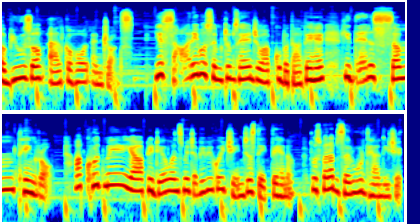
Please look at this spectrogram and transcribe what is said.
abuse of alcohol and drugs. ये सारे वो सिम्टम्स हैं जो आपको बताते हैं कि देर इज़ समथिंग रॉन्ग आप खुद में या अपने डियर वंस में जब भी कोई चेंजेस देखते हैं ना तो उस पर आप ज़रूर ध्यान दीजिए।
